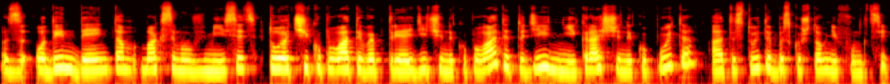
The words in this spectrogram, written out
з один день, там максимум в місяць, то чи купувати Web3 ID, чи не купувати, тоді ні, краще не купуйте, а тестуйте безкоштовні функції.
